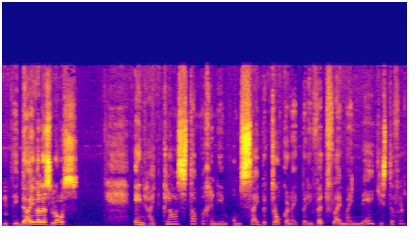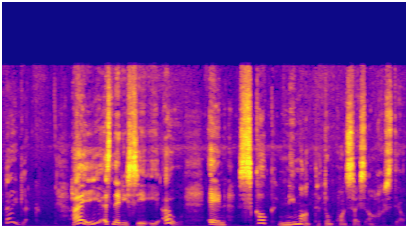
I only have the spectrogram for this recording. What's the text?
Die duiwel is los. En hy het klaar stappe geneem om sy betrokkeheid by die Witvlei my netjies te verduidelik. Hy is net die CEO en skalk niemand het hom kwansies aangestel.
